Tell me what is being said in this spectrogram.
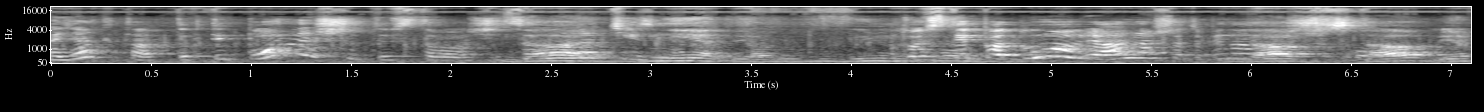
А як так? Так ти пам'ятаєш, що ти вставав? Чи це Да, лунатизм? Ні, я в- іменно. Тобто ти такому- подумав реально, що тобі треба Да, в школу? встав, я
